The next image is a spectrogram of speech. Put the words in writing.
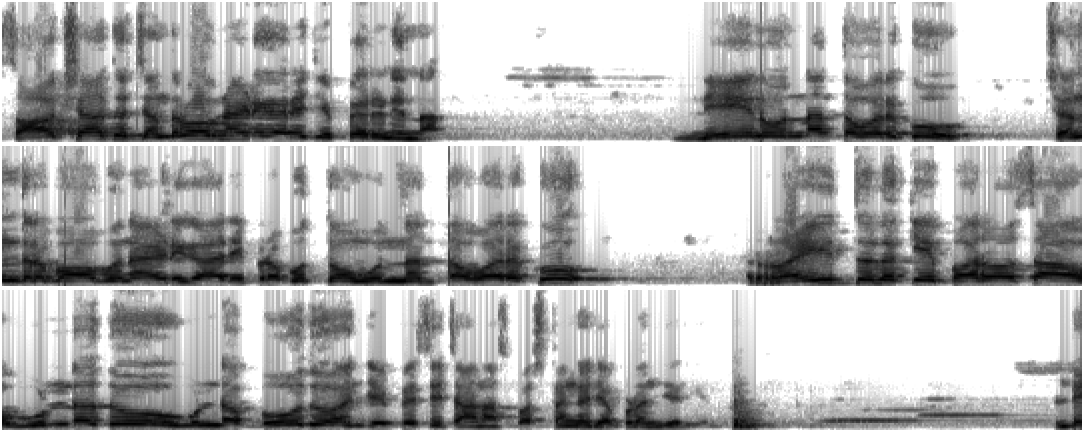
సాక్షాత్ చంద్రబాబు నాయుడు గారే చెప్పారు నిన్న. నేను ఉన్నంత వరకు చంద్రబాబు నాయుడు గారి ప్రభుత్వం ఉన్నంత వరకు రైతులకి భరోసా ఉండదు ఉండబోదు అని చెప్పేసి చాలా స్పష్టంగా చెప్పడం జరిగింది. అంటే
